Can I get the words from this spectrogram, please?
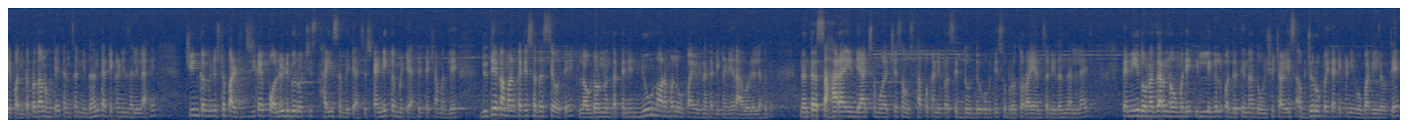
ते पंतप्रधान होते. त्यांचं निधन त्या ठिकाणी झालेलं आहे. चीन कम्युनिस्ट पार्टीची जी काही पॉलिट ब्युरोची स्थायी समिती असते स्टँडिंग कमिटी असते त्याच्यामधले द्वितीय क्रमांकाचे सदस्य होते. लॉकडाऊन नंतर त्यांनी न्यू नॉर्मल उपाययोजना त्या ठिकाणी राबवलेल्या होत्या. नंतर सहारा इंडिया समूहाचे संस्थापक आणि प्रसिद्ध उद्योगपती सुब्रतो राय यांचं निधन झालेलं आहे. त्यांनी दोन हजार नऊमध्ये इलिगल पद्धतीनं दोनशे चाळीस अब्ज रुपये त्या ठिकाणी उभारलेले होते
